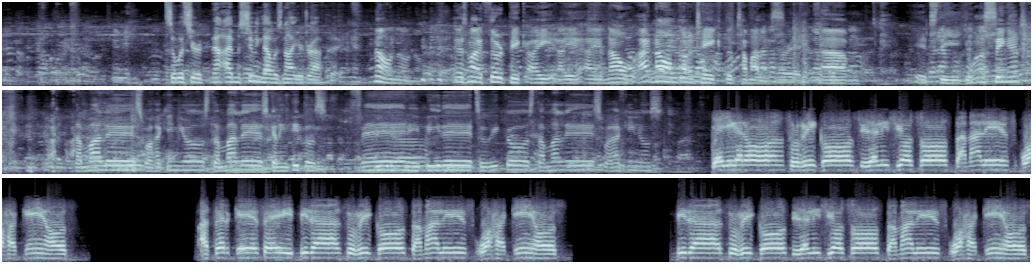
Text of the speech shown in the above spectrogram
So what's your? Now I'm assuming that was not your draft pick. No, no, no. As my third pick, I, I, I now, I, now I'm gonna take the tamales. Um, it's the. You wanna sing it? Tamales oaxaqueños, tamales calientitos. Ven y pide tus ricos tamales oaxaqueños. Ya llegaron sus ricos y deliciosos tamales oaxaqueños. Acérquese y pida sus ricos tamales oaxaqueños. Pida sus ricos y deliciosos tamales oaxaqueños.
